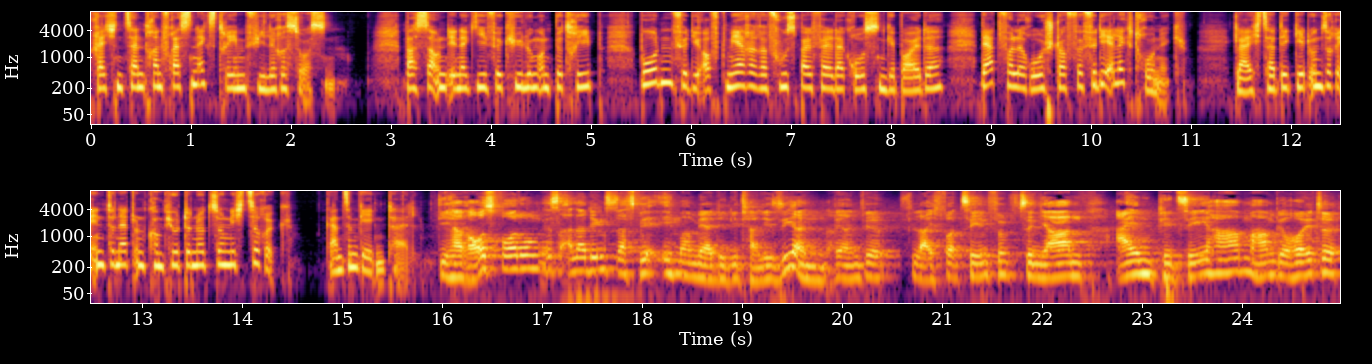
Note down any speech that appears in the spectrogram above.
Rechenzentren fressen extrem viele Ressourcen. Wasser und Energie für Kühlung und Betrieb, Boden für die oft mehrere Fußballfelder großen Gebäude, wertvolle Rohstoffe für die Elektronik. Gleichzeitig geht unsere Internet- und Computernutzung nicht zurück. Ganz im Gegenteil. Die Herausforderung ist allerdings, dass wir immer mehr digitalisieren. Während wir vielleicht vor 10, 15 Jahren einen PC haben, haben wir heute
